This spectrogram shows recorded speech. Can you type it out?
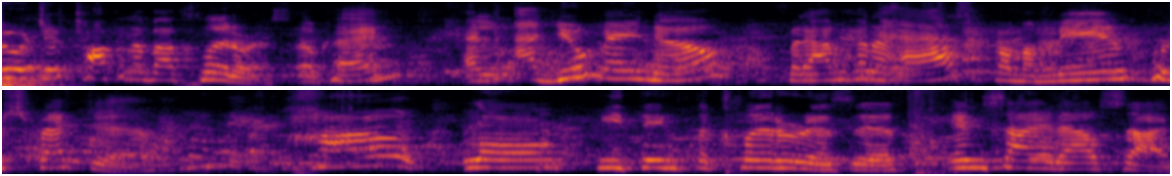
We were just talking about clitoris, okay? And, and you may know, but I'm gonna ask from a man's perspective how long he thinks the clitoris is, inside, outside.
